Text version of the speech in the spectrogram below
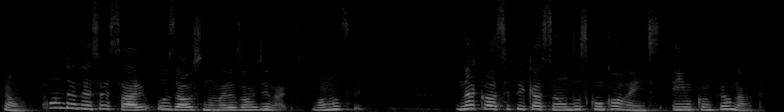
Então, quando é necessário usar os números ordinais? Vamos ver. Na classificação dos concorrentes em um campeonato.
